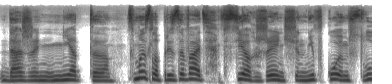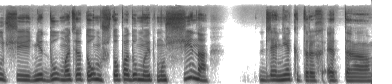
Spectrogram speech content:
даже нет э, смысла призывать всех женщин ни в коем случае не думать о том, что подумает мужчина. Для некоторых это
